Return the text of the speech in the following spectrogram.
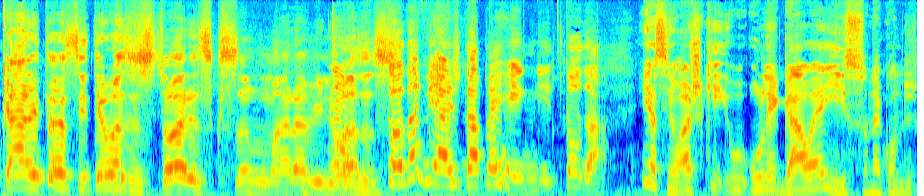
Cara, então assim, tem umas histórias que são Não, maravilhosas. toda viagem dá perrengue, toda. E assim, eu acho que o, o legal é isso, né? Quando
